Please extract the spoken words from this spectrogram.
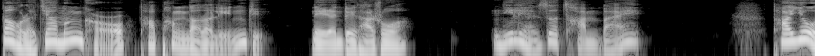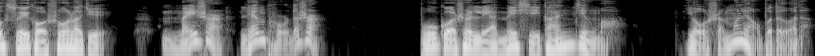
到了家门口，他碰到了邻居。那人对他说：“你脸色惨白。”他又随口说了句：“没事儿，脸谱的事儿。”不过是脸没洗干净嘛，有什么了不得的？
